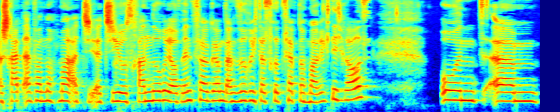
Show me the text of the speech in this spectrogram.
schreibt einfach nochmal Gios Randori auf Instagram, dann suche ich das Rezept nochmal richtig raus. Und ähm,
